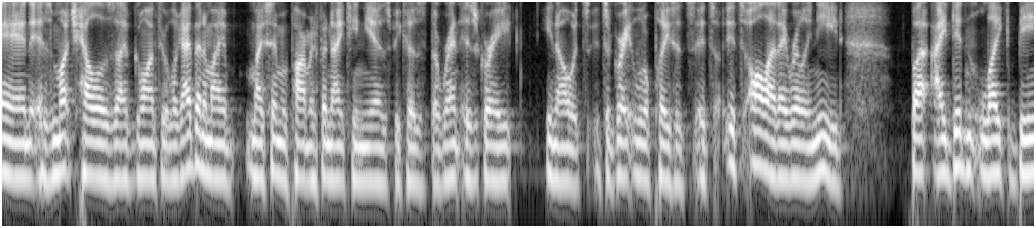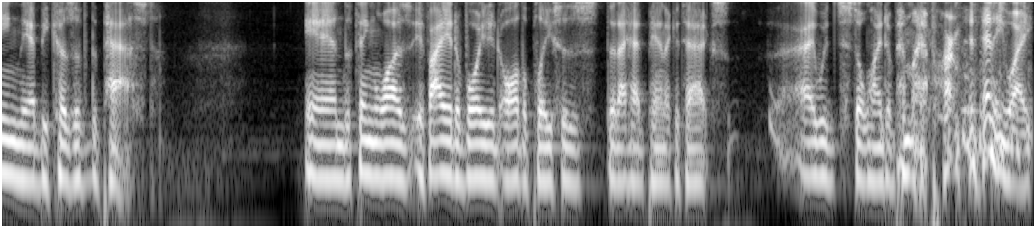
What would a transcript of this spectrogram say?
And as much hell as I've gone through, like I've been in my, my same apartment for 19 years because the rent is great. You know, it's it's a great little place. It's it's it's all that I really need. But I didn't like being there because of the past. And the thing was, if I had avoided all the places that I had panic attacks, I would still wind up in my apartment anyway.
